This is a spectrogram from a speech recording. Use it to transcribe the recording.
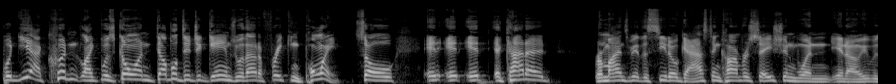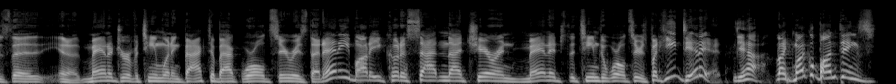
but yeah, couldn't like was going double digit games without a freaking point. So it it it, it kind of reminds me of the Cito Gaston conversation when you know he was the you know manager of a team winning back to back World Series that anybody could have sat in that chair and managed the team to World Series, but he did it. Yeah. Like Michael Bunting's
